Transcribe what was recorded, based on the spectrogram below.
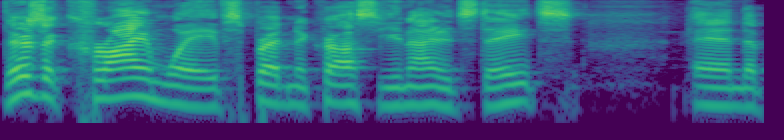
There's a crime wave spreading across the United States. And the,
